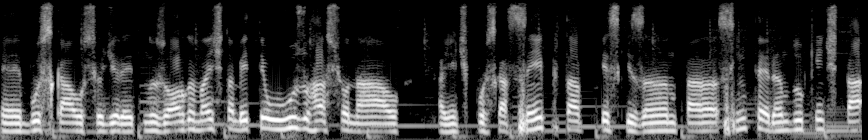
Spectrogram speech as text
é, buscar o seu direito nos órgãos, mas também ter o uso racional, a gente buscar sempre estar tá pesquisando, estar tá se inteirando do que a gente está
